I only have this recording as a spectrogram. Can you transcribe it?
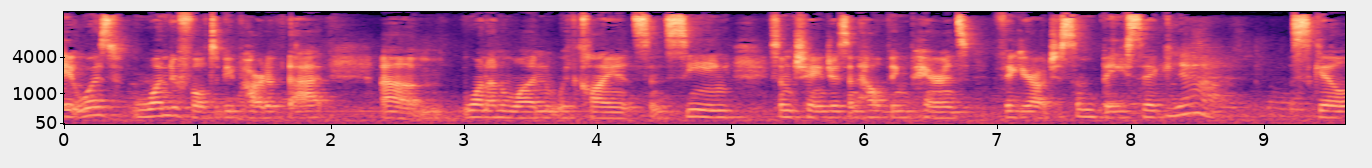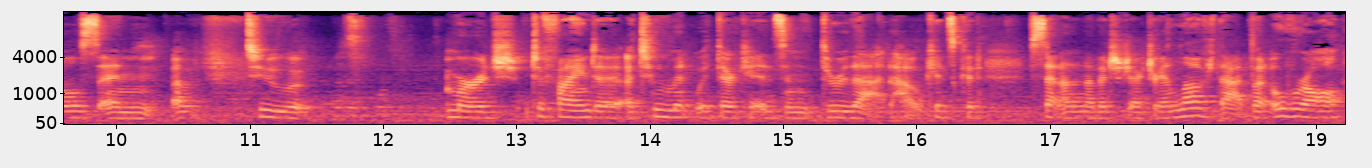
it was wonderful to be part of that one on one with clients and seeing some changes and helping parents figure out just some basic Yeah. skills and uh, to merge to find a attunement with their kids and through that how kids could set on another trajectory. I loved that. But overall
